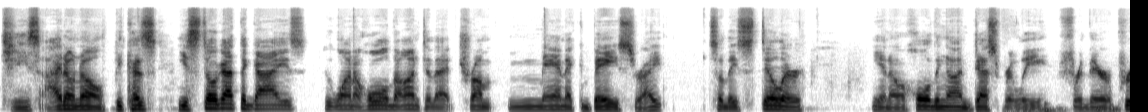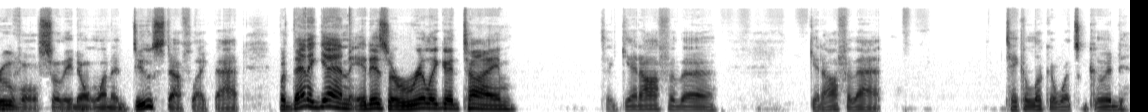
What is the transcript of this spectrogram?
Jeez, I don't know because you still got the guys who want to hold on to that Trump manic base, right? So they still are, you know, holding on desperately for their approval. So they don't want to do stuff like that. But then again, it is a really good time to get off of the, get off of that. Take a look at what's good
